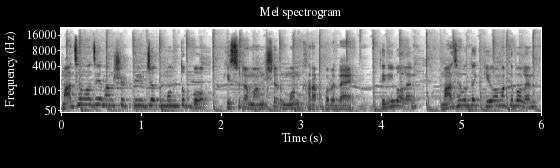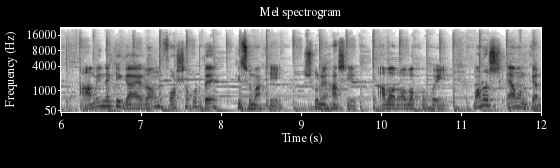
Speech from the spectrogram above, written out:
মাঝে মাঝে মানুষের তির্যক মন্তব্য কিছুটা মানুষের মন খারাপ করে দেয়। তিনি বলেন, মাঝে মধ্যে কেউ আমাকে বলেন, আমি নাকি গায়ের রং ফর্সা করতে কিছু মাখি শুনে হাসি, আবার অবাক হই। মানুষ এমন কেন?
